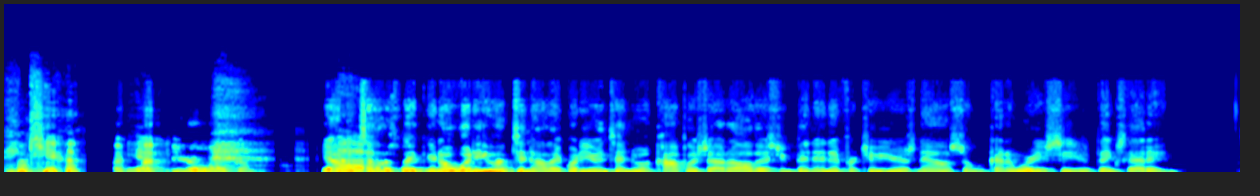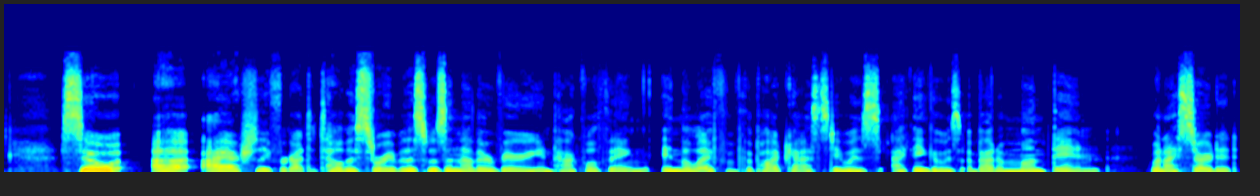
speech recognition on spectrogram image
thank you. Yeah. you're welcome. Yeah, but tell us, like, you know, what are you up to now? Like, what do you intend to accomplish out of all this? You've been in it for two years now, so kind of where you see your things heading. So uh, I actually forgot to tell this story, but this was another very impactful thing in the life of the podcast. It was, I think it was about a month in when I started,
